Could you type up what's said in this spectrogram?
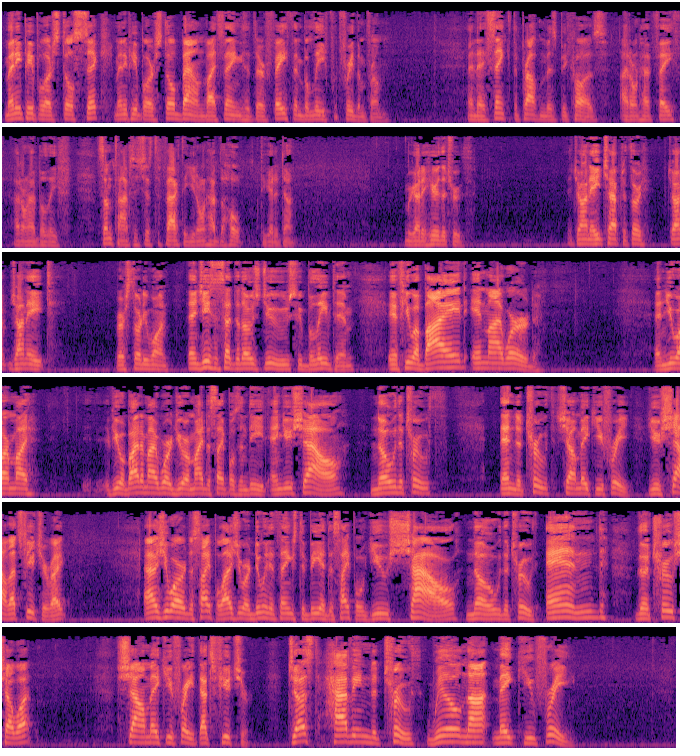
Many people are still sick. Many people are still bound by things that their faith and belief would free them from. And they think the problem is because I don't have faith, I don't have belief. Sometimes it's just the fact that you don't have the hope to get it done. We got to hear the truth. John 8, chapter 30, John, John 8, verse 31. Then Jesus said to those Jews who believed him, If you abide in my word, and you are my, if you abide in my word, you are my disciples indeed, and you shall know the truth, and the truth shall make you free. You shall, that's future, right? As you are a disciple, as you are doing the things to be a disciple, you shall know the truth. And the truth shall what? Shall make you free. That's future. Just having the truth will not make you free.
